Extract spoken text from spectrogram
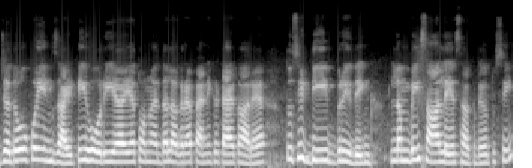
ਜਦੋਂ ਕੋਈ ਐਂਜ਼ਾਈਟੀ ਹੋ ਰਹੀ ਹੈ ਜਾਂ ਤੁਹਾਨੂੰ ਐਦਾਂ ਲੱਗ ਰਿਹਾ ਪੈਨਿਕ ਅਟੈਕ ਆ ਰਿਹਾ ਤੁਸੀਂ ਡੀਪ ਬਰੀਥਿੰਗ ਲੰਬੀ ਸਾਹ ਲੈ ਸਕਦੇ ਹੋ ਤੁਸੀਂ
